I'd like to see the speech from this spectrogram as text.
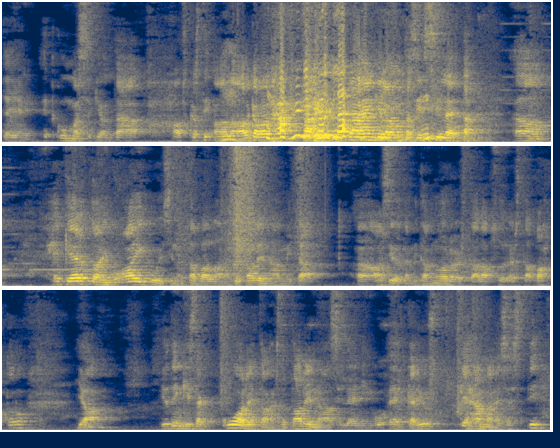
teidän, että kummassakin on tämä hauskasti alkava henkilö, mutta siis sille, että uh, he kertoo niin kuin aikuisina tavallaan se tarinaa, mitä, asioita, mitä on nuoruudesta ja lapsuudesta tapahtunut. Ja jotenkin sitä kuoritaan sitä tarinaa silleen niin kuin ehkä just kehämäisesti.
